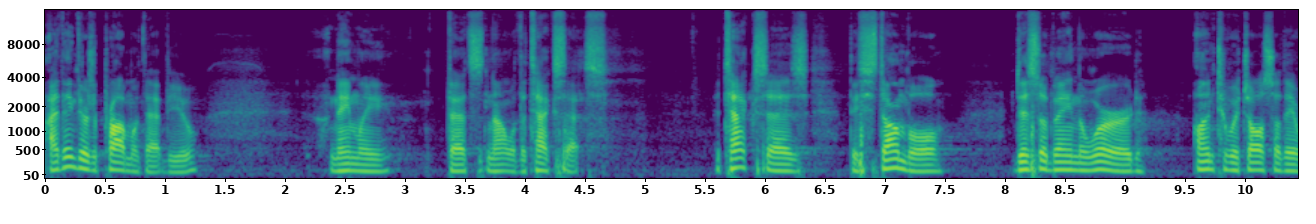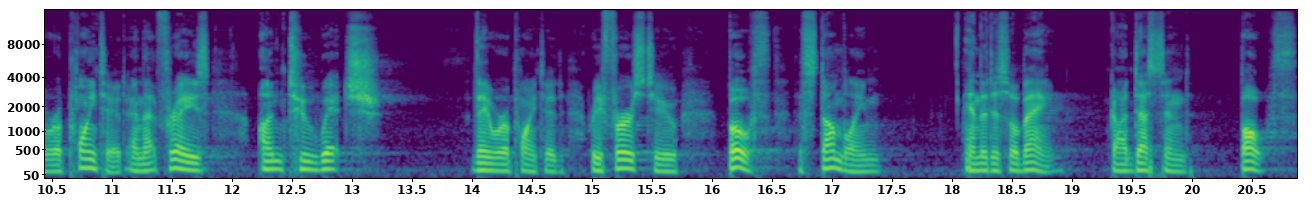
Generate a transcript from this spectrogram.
I think there's a problem with that view. Namely, that's not what the text says. The text says they stumble, disobeying the word, unto which also they were appointed. And that phrase, unto which they were appointed refers to both the stumbling and the disobeying. God destined both.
